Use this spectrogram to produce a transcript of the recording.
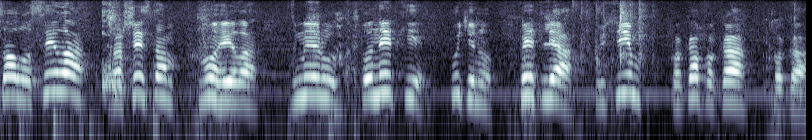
Сало сила, рашистам могила. З миру по нитки, Путіну петля. Усім пока-пока-пока.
